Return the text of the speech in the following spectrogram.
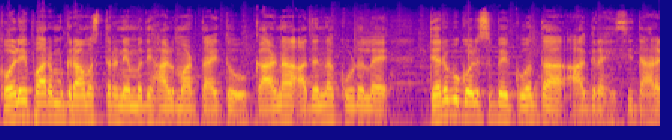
ಕೋಳಿ ಫಾರಂ ಗ್ರಾಮಸ್ಥರ ನೆಮ್ಮದಿ ಹಾಳು ಮಾಡ್ತಾ ಇದ್ದು ಕಾರಣ ಅದನ್ನ ಕೂಡಲೇ ತೆರವುಗೊಳಿಸಬೇಕು ಅಂತ ಆಗ್ರಹಿಸಿದ್ದಾರೆ.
